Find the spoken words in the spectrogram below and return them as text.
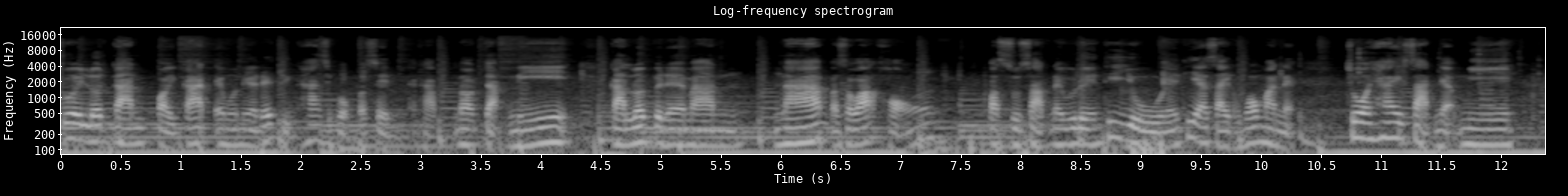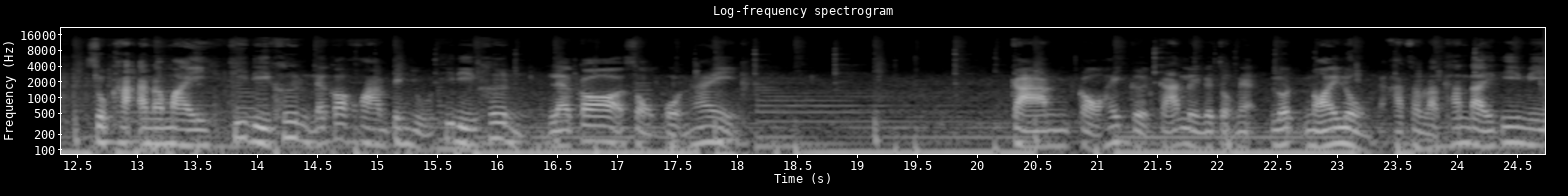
ช่วยลดการปล่อยก๊าซแอมโมเนียได้ถึง 56%นะครับ นอกจากนี้การลดปริมาณน้ำปัสสาวะของปศุสัตว์ในบริเวณที่อยู่ในที่อาศัยของพวกมันเนี่ยช่วยให้สัตว์เนี่ยมีสุขอนามัยที่ดีขึ้น แล้วก็ความเป็นอยู่ที่ดีขึ้น แล้วก็ส่งผลให้ การก่อให้เกิดก๊าซเรือนกระจกเนี่ยลดน้อยลงนะครับสำหรับท่านใดที่มี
